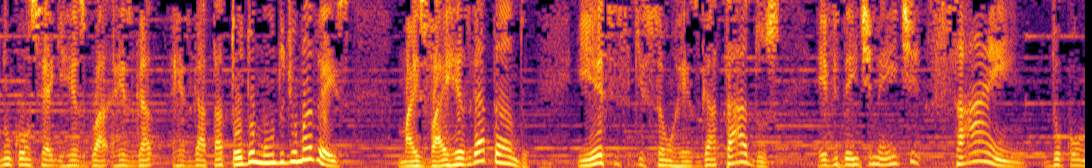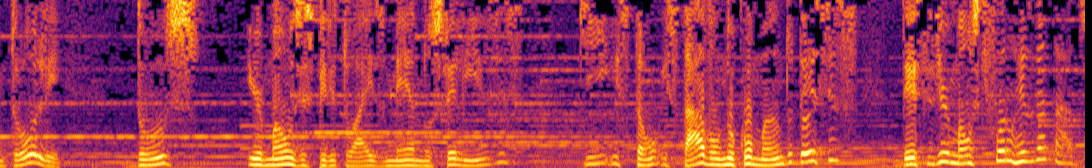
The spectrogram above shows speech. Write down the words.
não consegue resgatar todo mundo de uma vez, mas vai resgatando. E esses que são resgatados, evidentemente, saem do controle dos irmãos espirituais menos felizes que estão, estavam no comando desses, desses irmãos que foram resgatados.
